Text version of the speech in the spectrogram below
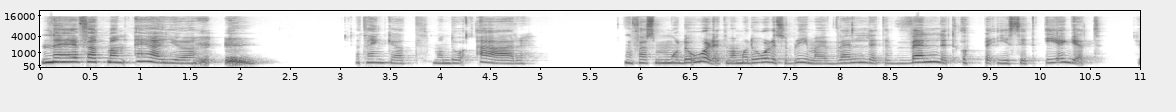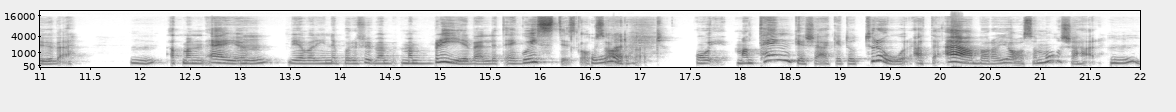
Nej, för att man är ju... Jag tänker att man då är... Ungefär som man mår dåligt. När man mår dåligt så blir man ju väldigt, väldigt uppe i sitt eget huvud. Mm. Att man är ju, Mm. vi har varit inne på det förut, men man blir väldigt egoistisk också. Oerhört. Och man tänker säkert och tror att det är bara jag som mår så här. Mm.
